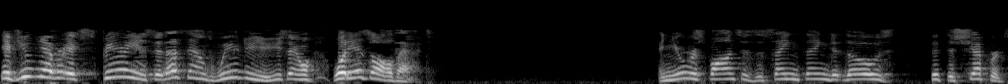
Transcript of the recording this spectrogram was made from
If you've never experienced it, that sounds weird to you. You say, well, what is all that? And your response is the same thing to those that the shepherds,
